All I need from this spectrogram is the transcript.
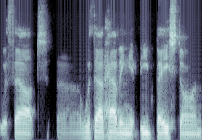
without uh, without having it be based on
